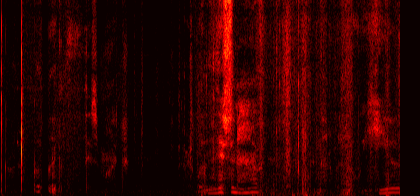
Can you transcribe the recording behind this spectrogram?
gotta put like this much. Gotta put this in half. Gotta put it over here.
